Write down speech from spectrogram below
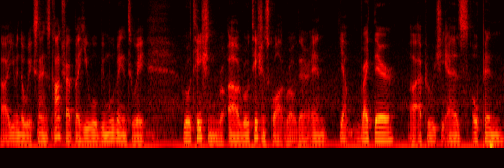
uh, even though we extend his contract, but he will be moving into a rotation uh, rotation squad role there. And yeah, right there, uh, Eberechi Eze open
